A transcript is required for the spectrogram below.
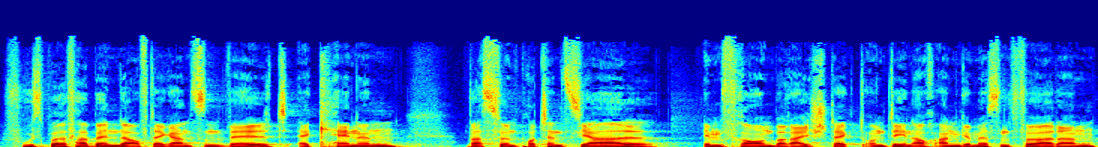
Fußballverbände auf der ganzen Welt erkennen, was für ein Potenzial im Frauenbereich steckt und den auch angemessen fördern.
